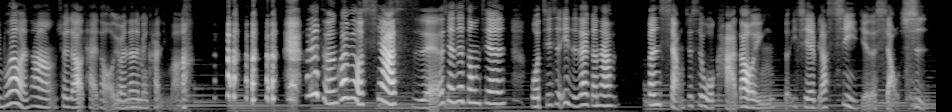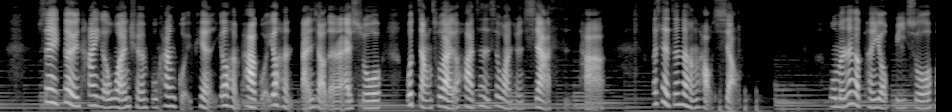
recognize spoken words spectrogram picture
你不会晚上睡觉抬头有人在那边看你吗？他就整个快被我吓死哎！而且这中间我其实一直在跟他分享，就是我卡到音的一些比较细节的小事。所以对于他一个完全不看鬼片又很怕鬼又很胆小的人来说，我讲出来的话真的是完全吓死他，而且真的很好笑。我们那个朋友 B 说，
